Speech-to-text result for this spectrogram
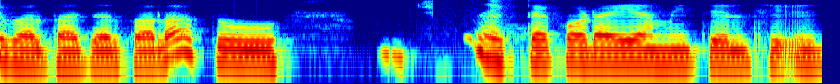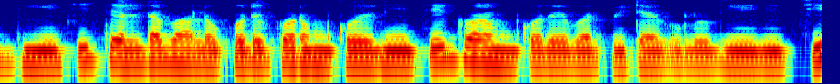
এবার ভাজার পালা। তো একটা কড়াইয়ে আমি তেল দিয়েছি। তেলটা ভালো করে গরম করে নিয়েছি। গরম করে এবার পিঠাগুলো দিয়ে দিচ্ছি।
